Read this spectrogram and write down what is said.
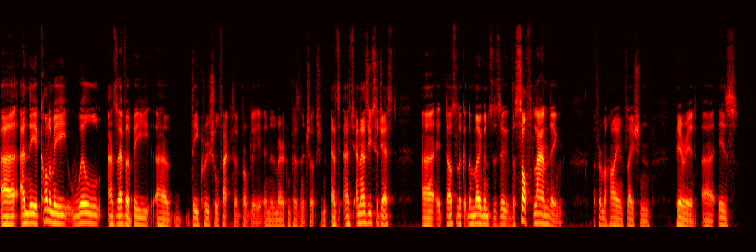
uh, and the economy will, as ever, be uh, the crucial factor probably in an American presidential election. As, as and as you suggest, uh, it does look at the moment as a, the soft landing from a high inflation period uh, is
